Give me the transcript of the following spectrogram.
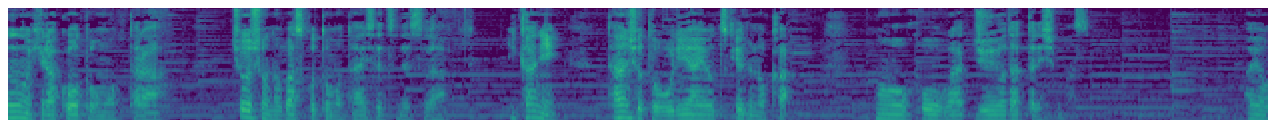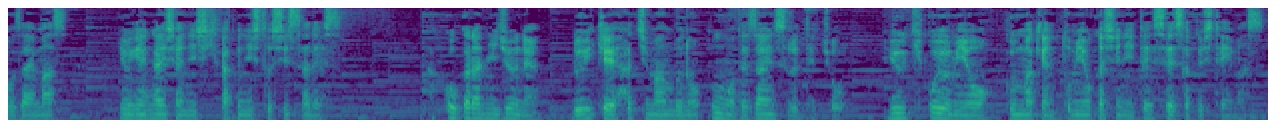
運を開こうと思ったら、長所を伸ばすことも大切ですが、いかに短所と折り合いをつけるのかの方が重要だったりします。おはようございます。有限会社西企画西俊久です。発行から20年、累計8万部の運をデザインする手帳、有機暦を群馬県富岡市にて制作しています。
